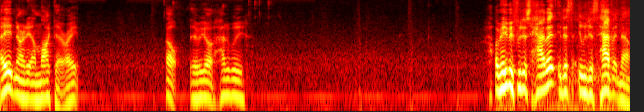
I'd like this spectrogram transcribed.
I didn't already unlock that, right? Oh, there we go. How do we? Or maybe if we just have it, it just it would just have it now.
